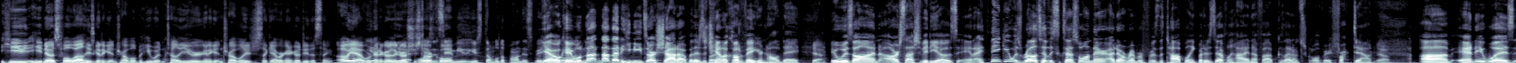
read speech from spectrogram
he he knows full well he's gonna get in trouble, but he wouldn't tell you you're gonna get in trouble. He's just like, yeah, we're gonna go do this thing. Oh yeah, we're Yeah, gonna go to the yeah. grocery store. it, Cool. Sam, you, you stumbled upon this video. Yeah, okay. Well, not not that he needs our shout out, but there's a But- channel called Vagrant Holiday. Yeah. It was on r slash videos, and I think it was relatively successful on there. I don't remember if it was the top link, but it was definitely high enough up because I don't scroll very far down. Yeah. Um, and it was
